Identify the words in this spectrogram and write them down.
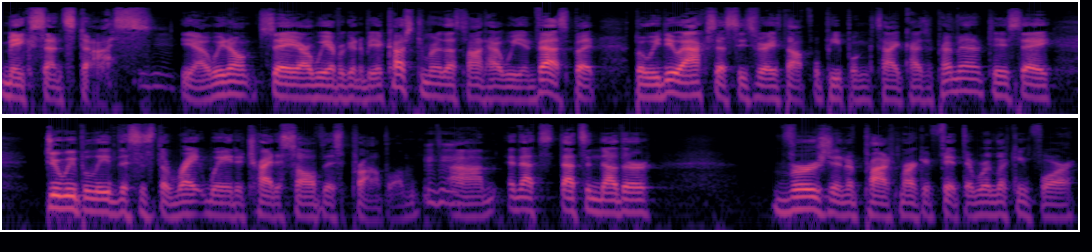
makes sense to us? You know, we don't say, are we ever going to be a customer? That's not how we invest, but, but we do access these very thoughtful people inside Kaiser Permanente to say, do we believe this is the right way to try to solve this problem? Um, and that's that's another version of product market fit that we're looking for.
